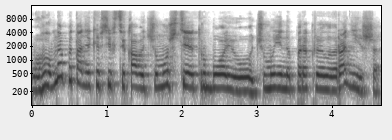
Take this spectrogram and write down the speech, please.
головне питання, яке всіх цікавить, чому ж цією трубою, чому її не перекрили раніше?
